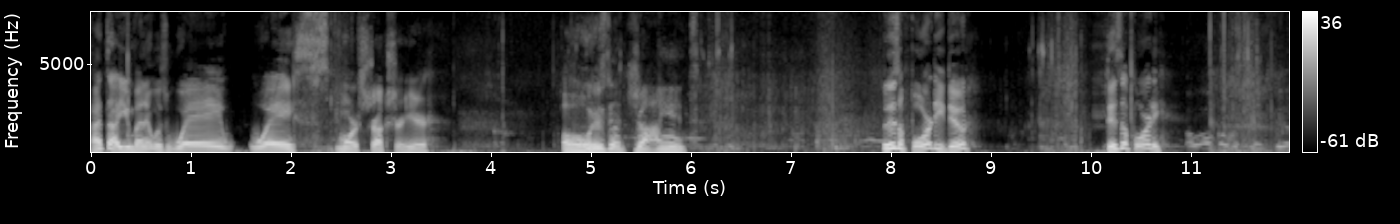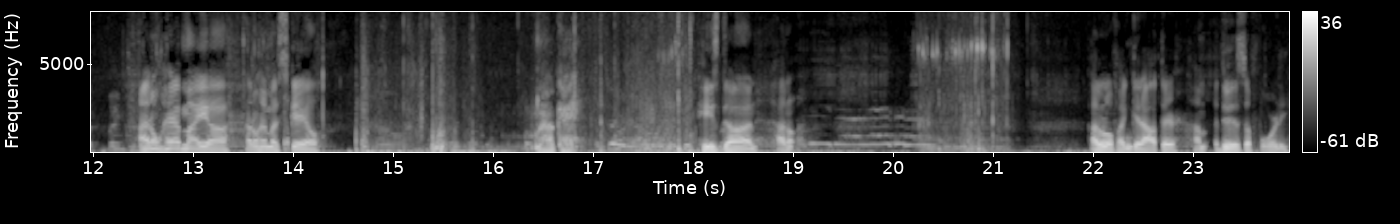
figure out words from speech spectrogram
I thought you meant it was way, way more structure here. Oh, it's a giant. This is a 40, dude. This is a 40. I lost like a 60 at the bank. I don't have my, uh, I don't have my scale. Okay. He's done. I don't. I don't know if I can get out there. I'm, dude, this is a 40.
